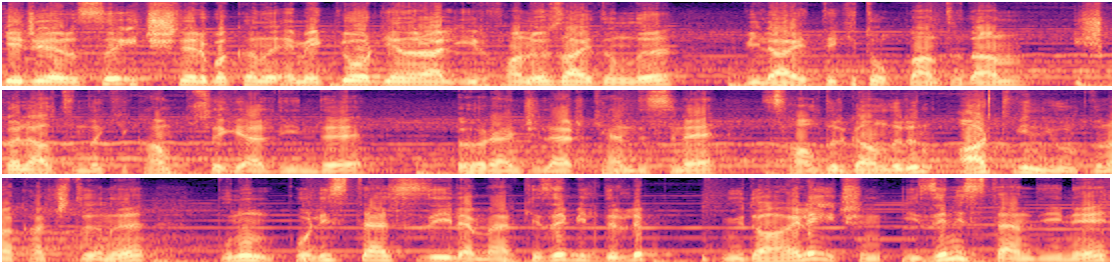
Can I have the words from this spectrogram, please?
Gece yarısı İçişleri Bakanı Emekli Orgeneral İrfan Özaydınlı vilayetteki toplantıdan işgal altındaki kampüse geldiğinde öğrenciler kendisine saldırganların Artvin yurduna kaçtığını, bunun polis telsiziyle merkeze bildirilip müdahale için izin istendiğini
